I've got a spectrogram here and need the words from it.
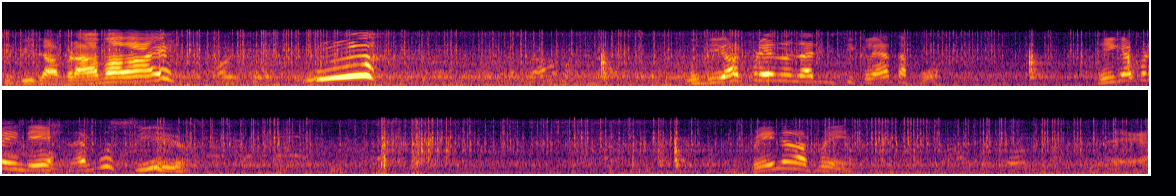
Subida brava lá, hein? Uh! Um dia eu aprendo a andar de bicicleta, pô. Tem que aprender, não é possível. Aprende ou não aprende? É.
